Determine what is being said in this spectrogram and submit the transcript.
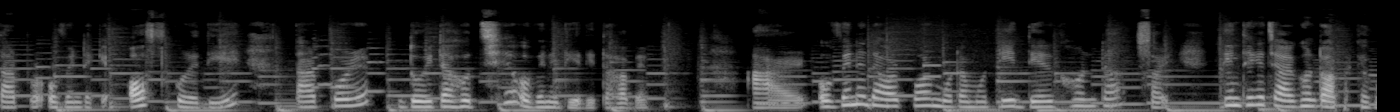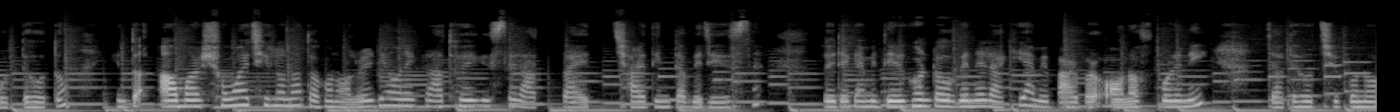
তারপর ওভেনটাকে অফ করে দিয়ে তারপরে দইটা হচ্ছে ওভেনে দিয়ে দিতে হবে। আর ওভেনে দেওয়ার পর মোটামুটি দেড় ঘণ্টা সরি তিন থেকে চার ঘণ্টা অপেক্ষা করতে হতো। কিন্তু আমার সময় ছিল না, তখন অলরেডি অনেক রাত হয়ে গেছে, রাত প্রায় সাড়ে তিনটা বেজে গেছে। তো এটাকে আমি দেড় ঘণ্টা ওভেনে রাখি, আমি বারবার অন অফ করে নিই, যাতে হচ্ছে কোনো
